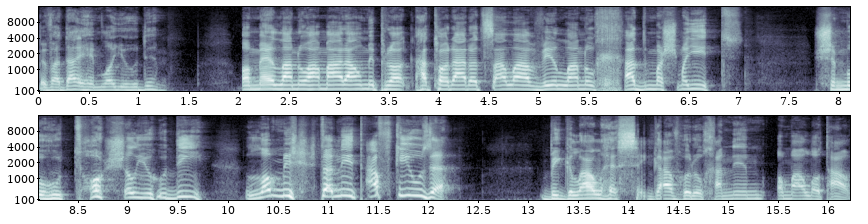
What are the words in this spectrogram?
בוודאי הם לא יהודים. אומר לנו המהר"ל מפראג, התורה רוצה להעביר לנו חד משמעית, שמהותו של יהודי לא משתנית אף כהוא זה, בגלל הישגיו הרוחניים ומעלותיו.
